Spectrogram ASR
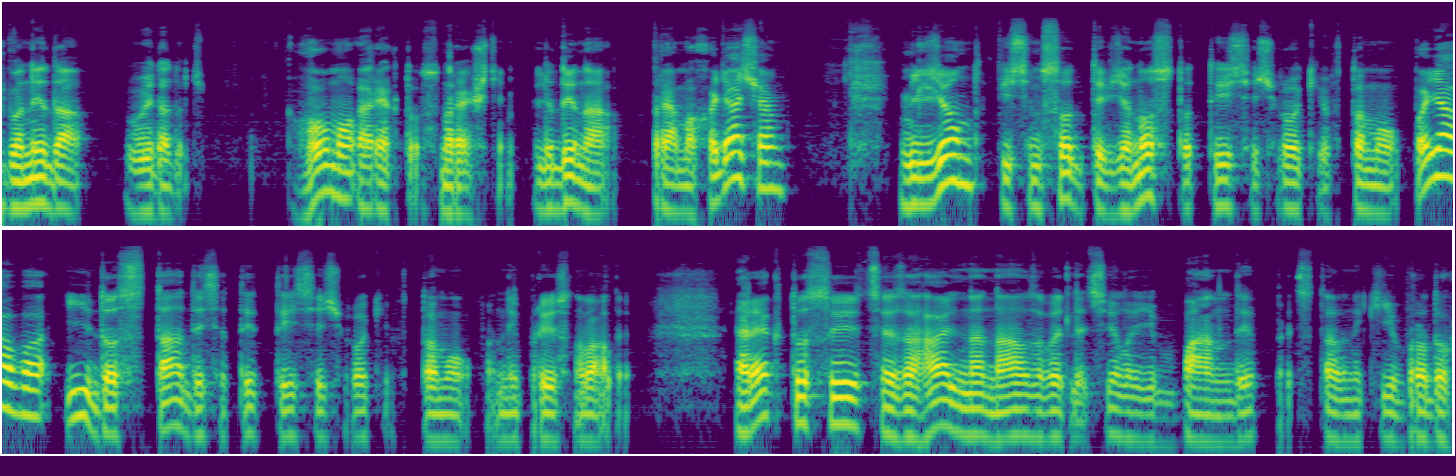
вони да видадуть. Homo erectus, нарешті, людина прямоходяча, мільйон 890 тисяч років тому поява і до 110 тисяч років тому вони проіснували. Еректуси це загальна назва для цілої банди представників роду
